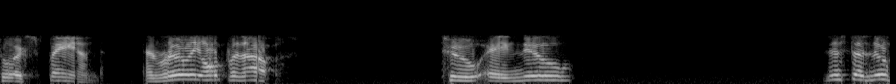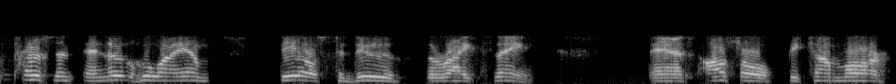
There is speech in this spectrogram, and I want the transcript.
to expand and really open up to a new just a new person and know who I am deals to do the right thing and also become more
